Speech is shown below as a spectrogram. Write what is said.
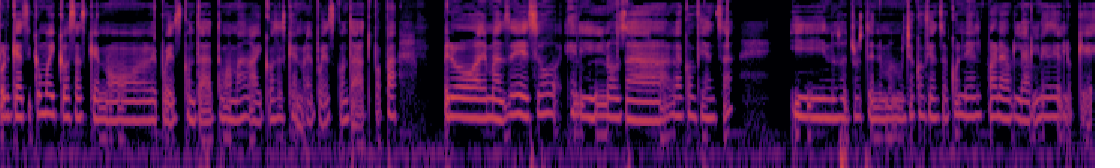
porque así como hay cosas que no le puedes contar a tu mamá, hay cosas que no le puedes contar a tu papá. Pero además de eso, él nos da la confianza y nosotros tenemos mucha confianza con él para hablarle de lo que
